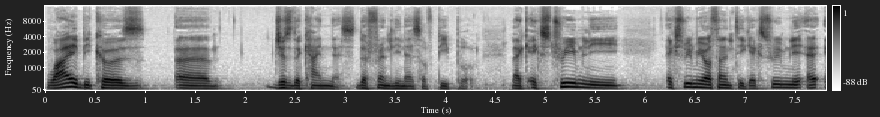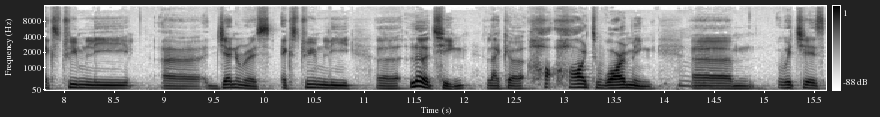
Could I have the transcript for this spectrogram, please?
why? Because just the kindness, the friendliness of people, like extremely, extremely authentic, extremely, extremely uh, generous, extremely uh, like a heartwarming, mm. um, which is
